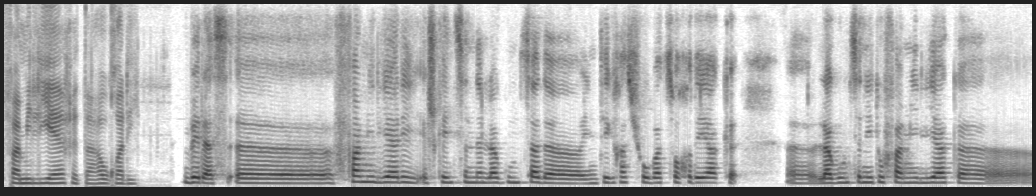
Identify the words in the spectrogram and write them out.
familiar eta aurrari? Beraz, uh, familiari eskaintzen den laguntza da integrazio bat zordeak uh, laguntzen ditu familiak uh,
